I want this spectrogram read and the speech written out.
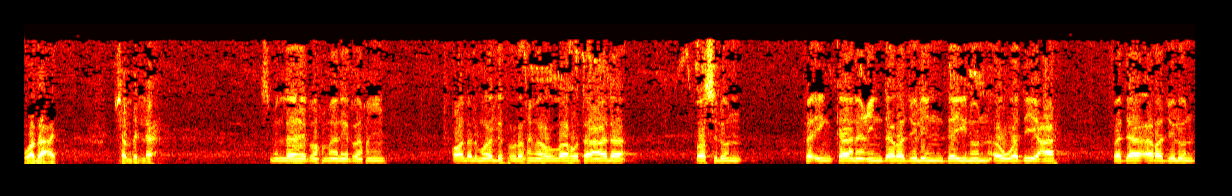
وبعد. بسم الله. بسم الله الرحمن الرحيم. قال المؤلف رحمه الله تعالى فصل فإن كان عند رجل دين أو وديعة فجاء رجل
